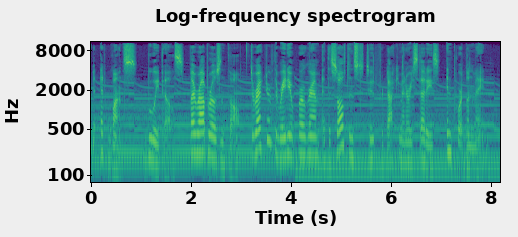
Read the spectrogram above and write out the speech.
Heard at Once Buoy Bells by Rob Rosenthal, director of the radio program at the Salt Institute for Documentary Studies in Portland, Maine.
